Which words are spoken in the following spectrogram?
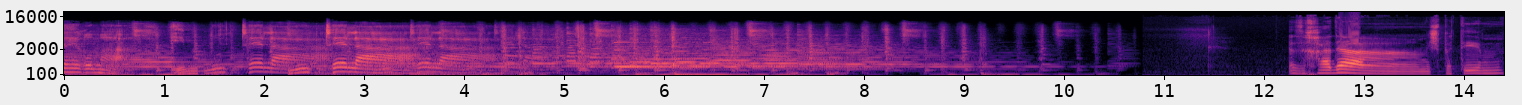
עירומה עם נוטלה, נוטלה, נוטלה. אז אחד המשפטים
